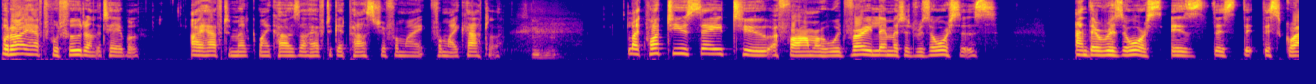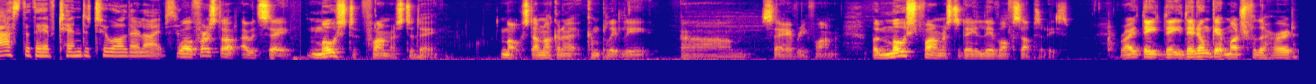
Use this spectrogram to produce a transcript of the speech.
But I have to put food on the table. I have to milk my cows. I have to get pasture for my for my cattle. Like, what do you say to a farmer with very limited resources, and their resource is this this grass that they have tended to all their lives? Well, first off, I would say most farmers today, most, I'm not going to completely um, say every farmer, but most farmers today live off subsidies, right? They, they, they don't get much for the herd.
